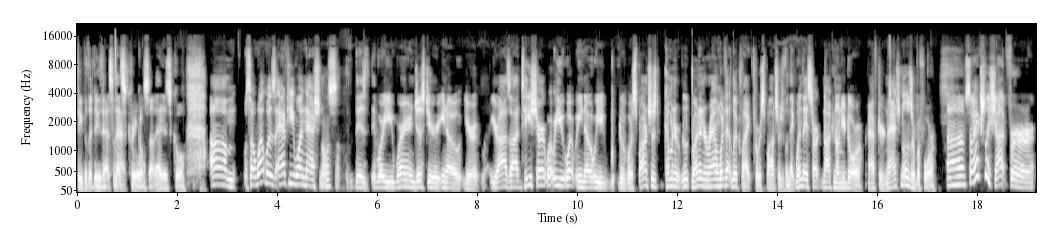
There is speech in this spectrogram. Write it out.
people that do that. So that's, That's cool. cool. So that is cool. Um, so what was after you won nationals? Is were you wearing just your you know your your Azad T-shirt? What were you? What you know? Were, were sponsors coming running around? What did that look like for sponsors when they when they start knocking on your door after nationals or before? Um, so I actually shot for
